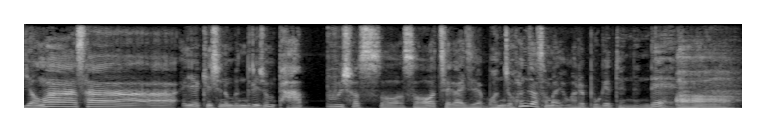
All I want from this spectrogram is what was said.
영화사에 계시는 분들이 좀 바쁘셨어서 제가 이제 먼저 혼자서만 영화를 보게 됐는데. 아.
